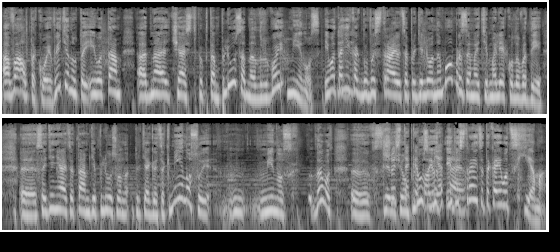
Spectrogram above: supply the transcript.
овал такой вытянутый, и вот там одна часть там плюс, одна другой минус. И вот угу. они как бы выстраиваются определенным образом, эти молекулы воды, э, соединяются там, где плюс, он притягивается к минусу, минус, да, вот, э, к следующему плюсу, и, и выстраивается такая вот схема.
